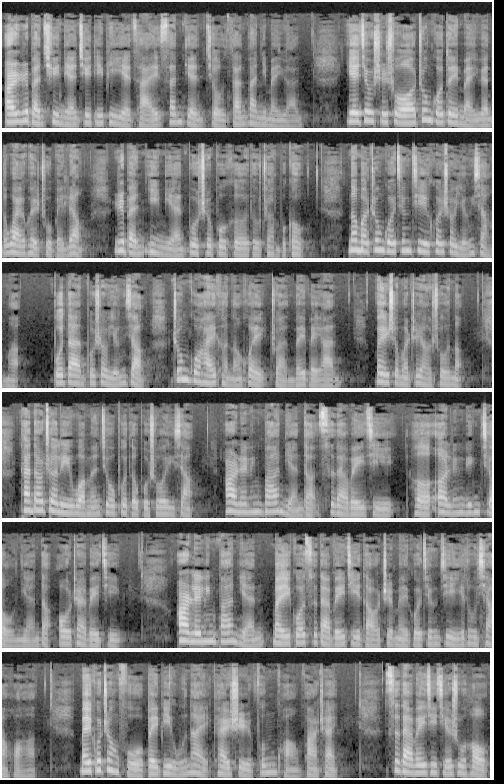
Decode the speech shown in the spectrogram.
而日本去年 GDP 也才三点九三万亿美元，也就是说，中国对美元的外汇储备量，日本一年不吃不喝都赚不够。那么，中国经济会受影响吗？不但不受影响，中国还可能会转危为安。为什么这样说呢？谈到这里，我们就不得不说一下2008年的次贷危机和2009年的欧债危机。二零零八年，美国次贷危机导致美国经济一路下滑，美国政府被逼无奈开始疯狂发债。次贷危机结束后，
